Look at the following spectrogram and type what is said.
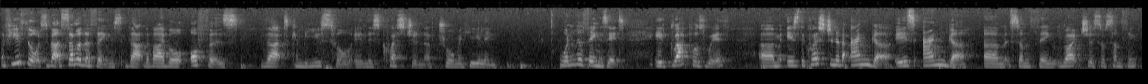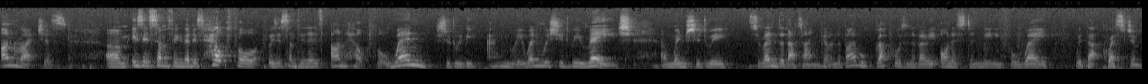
a few thoughts about some of the things that the Bible offers that can be useful in this question of trauma healing. One of the things it, it grapples with um, is the question of anger. Is anger um, something righteous or something unrighteous? Um, is it something that is helpful or is it something that is unhelpful? When should we be angry? When we should we rage? And when should we surrender that anger? And the Bible grapples in a very honest and meaningful way with that question.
